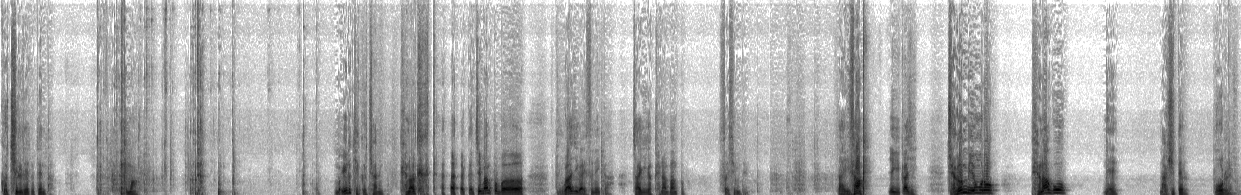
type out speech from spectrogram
거치를 해도 된다. 그만 뭐 이렇게 거치하는 게 편할 것 같다. 거치 방법은 두 가지가 있으니까 자기가 편한 방법 쓰시면 됩니다. 자 이상 여기까지 적은 비용으로 편하고 내 낚싯대를 보호를 해주는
